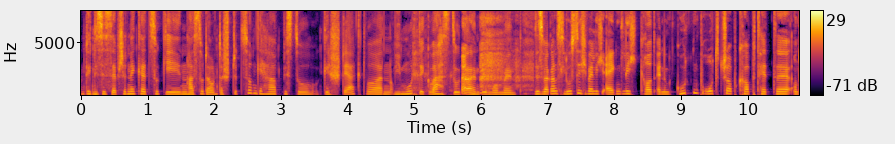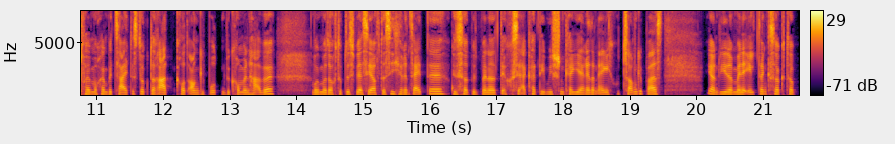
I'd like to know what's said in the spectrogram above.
Und in diese Selbstständigkeit zu gehen, hast du da Unterstützung gehabt? Bist du gestärkt worden? Wie mutig warst du da in dem Moment? Das war ganz lustig, weil ich eigentlich gerade einen guten Brotjob gehabt hätte und vor allem auch ein bezahltes Doktorat gerade angeboten bekommen habe, wo ich mir gedacht habe, das wäre sehr auf der sicheren Seite. Das hat mit meiner sehr akademischen Karriere dann eigentlich gut zusammengepasst. Ja, und wie dann meine Eltern gesagt habe,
